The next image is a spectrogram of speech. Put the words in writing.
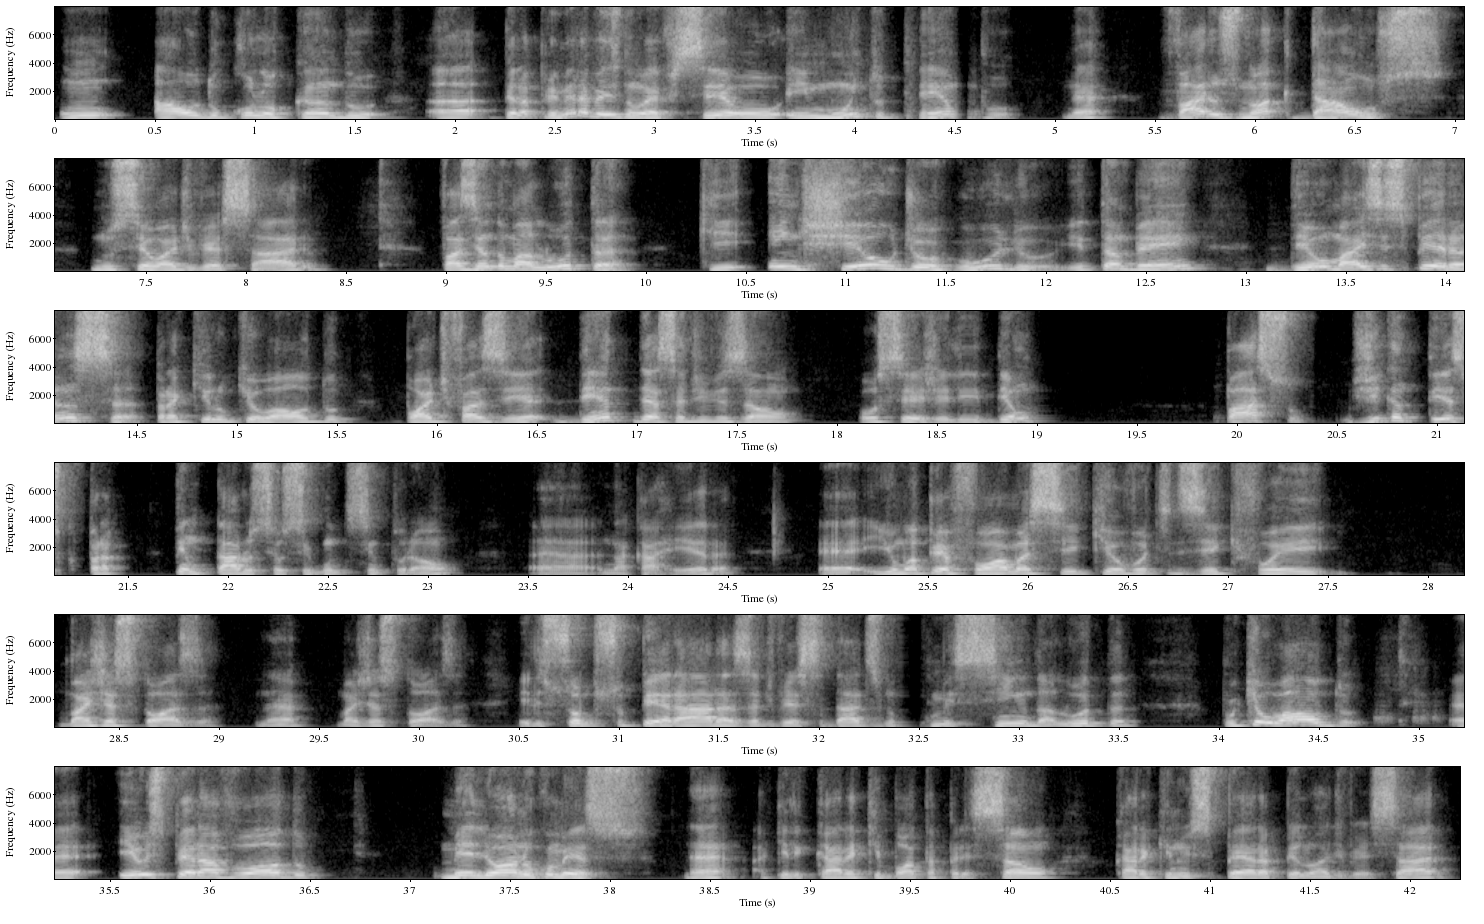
um Aldo colocando uh, pela primeira vez no UFC ou em muito tempo, né, vários knockdowns no seu adversário, fazendo uma luta que encheu de orgulho e também deu mais esperança para aquilo que o Aldo pode fazer dentro dessa divisão. Ou seja, ele deu um passo gigantesco para tentar o seu segundo cinturão é, na carreira é, e uma performance que eu vou te dizer que foi majestosa, né? Majestosa. Ele soube superar as adversidades no comecinho da luta, porque o Aldo, é, eu esperava o Aldo melhor no começo, né? Aquele cara que bota pressão, o cara que não espera pelo adversário,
